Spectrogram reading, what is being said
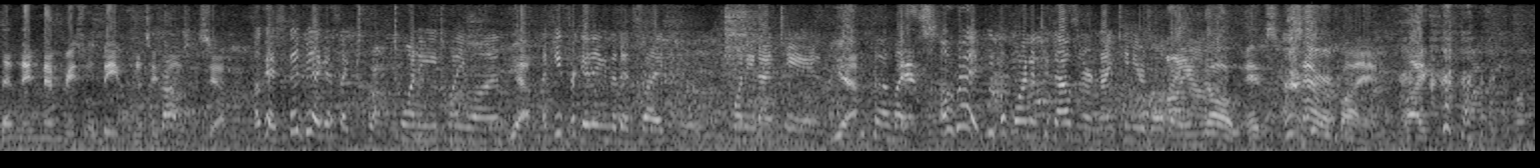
their main memories will be from the 2000s. Yeah. Okay, so they'd be, I guess, like tw- 20, 21. Yeah. I keep forgetting that it's like 2019. Yeah. I'm like, It's- oh right, people born in 2000 are 19 years old right I now. know it's terrifying. like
